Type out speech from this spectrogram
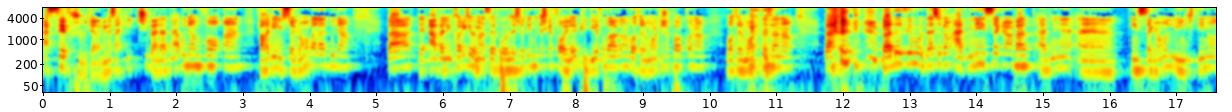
از صفر شروع کردم. این یعنی اصلا هیچی بلد نبودم واقعا. فقط یه اینستاگرام رو بلد بودم. بعد اولین کاری که به من سپرده شد این بودش که فایل PDF رو بردارم watermark ش رو پاک کنم watermark بزنم. بعد بعد از یه مدت شدم ادمین اینستاگرام بعد ادمین اینستاگرام و لینکدین و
